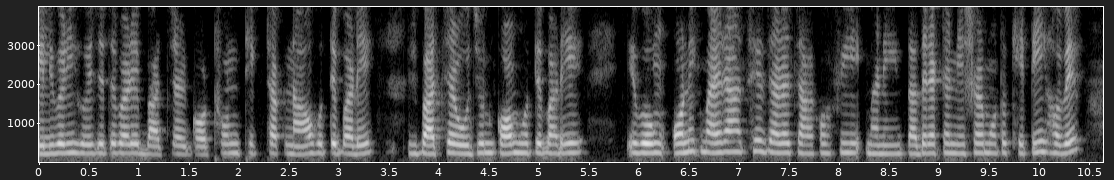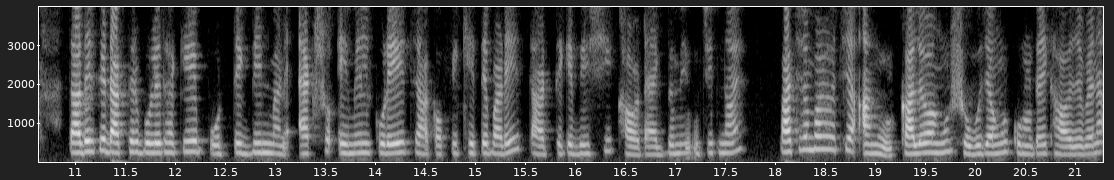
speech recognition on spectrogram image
ডেলিভারি হয়ে যেতে পারে, বাচ্চার গঠন ঠিকঠাক নাও হতে পারে, বাচ্চার ওজন কম হতে পারে এবং অনেক মায়েরা আছে যারা চা, কফি মানে তাদের একটা নেশার মতো খেতেই হবে। তাদেরকে ডাক্তার বলে থাকে প্রত্যেক দিন মানে একশো এম করে চা, কফি খেতে পারে, তার থেকে বেশি খাওয়াটা একদমই উচিত নয়। পাঁচ নম্বর হচ্ছে আঙুর, কালো আঙুর, সবুজ আঙুর কোনোটাই খাওয়া যাবে না।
